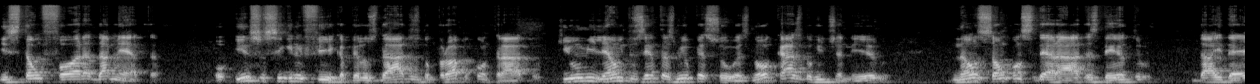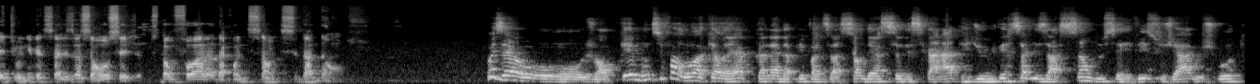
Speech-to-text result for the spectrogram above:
estão fora da meta. Isso significa, pelos dados do próprio contrato, que 1 milhão e 200 mil pessoas, no caso do Rio de Janeiro, não são consideradas dentro da ideia de universalização, ou seja, estão fora da condição de cidadãos. Pois é, o, o João, porque muito se falou naquela época né, da privatização, dessa, desse caráter de universalização dos serviços de água e esgoto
